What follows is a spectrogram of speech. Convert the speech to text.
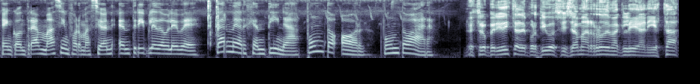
Encontrá más información en www.carneargentina.org.ar. Nuestro periodista deportivo se llama Rode MacLean y está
